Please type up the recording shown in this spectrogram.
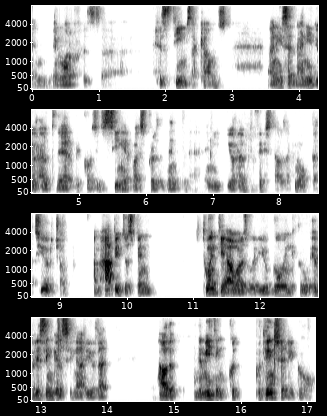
in, in one of his uh, his team's accounts and he said, I need your help there because he's senior vice president. I need your help to fix it. I was like, no, that's your job. I'm happy to spend 20 hours with you going through every single scenario that how the, the meeting could potentially go.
